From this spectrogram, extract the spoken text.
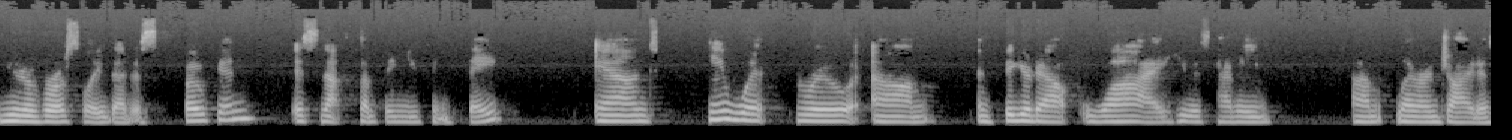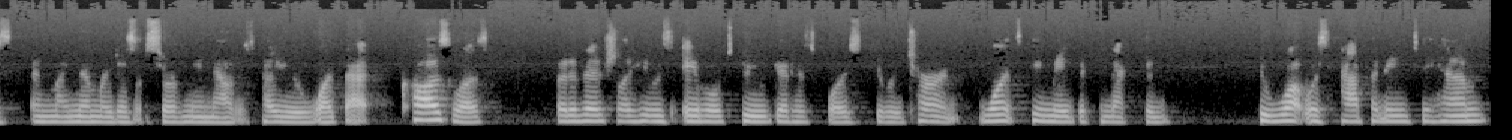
universally that is spoken. It's not something you can fake. And he went through um, and figured out why he was having um, laryngitis. And my memory doesn't serve me now to tell you what that cause was. But eventually he was able to get his voice to return once he made the connection to what was happening to him.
